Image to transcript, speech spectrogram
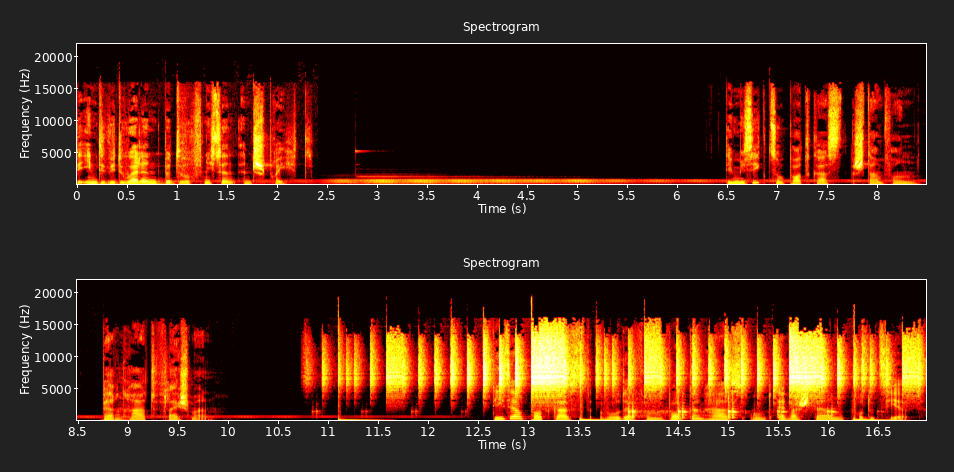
die individuellen Bedürfnissen entspricht. Die Musik zum Podcast stammt von Bernhard Fleischmann. Dieser Podcast wurde von Wolfgang Haas und Eva Stern produziert.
